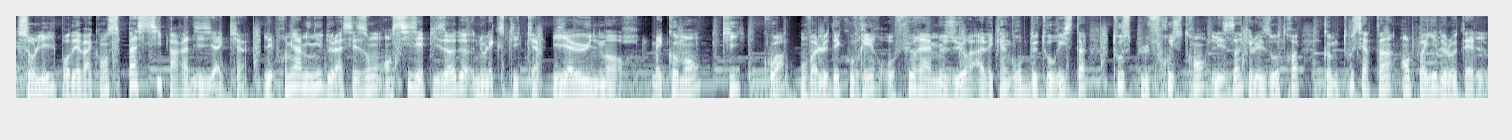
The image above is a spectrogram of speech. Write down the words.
sur l'île pour des vacances pas si paradisiaques. Les premières minutes de la saison en 6 épisodes nous l'expliquent. Il y a eu une mort. Mais comment? Qui? Quoi? On va le découvrir au fur et à mesure avec un groupe de touristes, tous plus frustrants les uns que les autres, comme tous certains employés de l'hôtel.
